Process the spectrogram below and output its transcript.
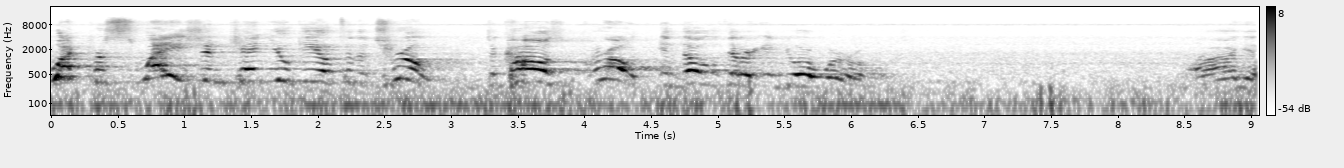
What persuasion can you give to the truth to cause growth in those that are in your world? Oh, yeah.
